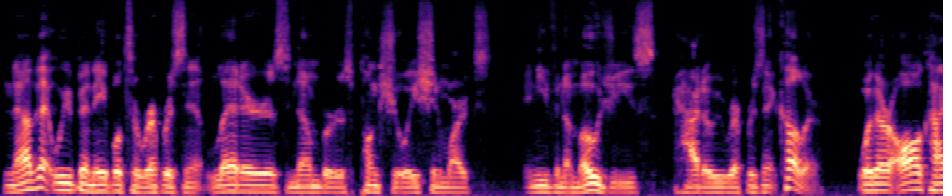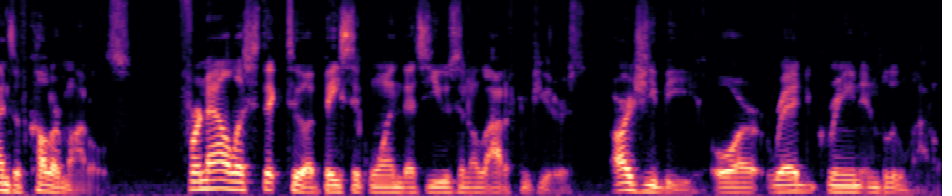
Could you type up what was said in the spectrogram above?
Now that we've been able to represent letters, numbers, punctuation marks, and even emojis, how do we represent color? Well, there are all kinds of color models. For now, let's stick to a basic one that's used in a lot of computers, RGB, or red, green, and blue model.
